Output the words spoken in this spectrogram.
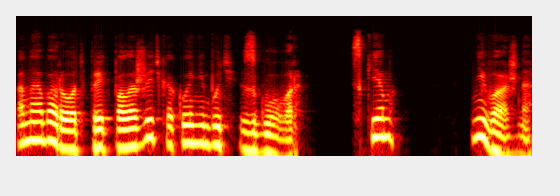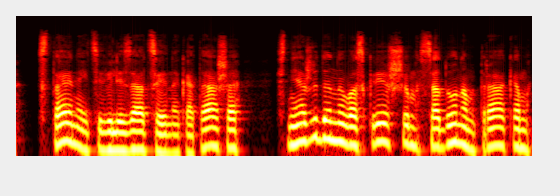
а наоборот, предположить какой-нибудь сговор. С кем? Неважно. С тайной цивилизацией Накаташа, с неожиданно воскресшим Садоном Траком,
